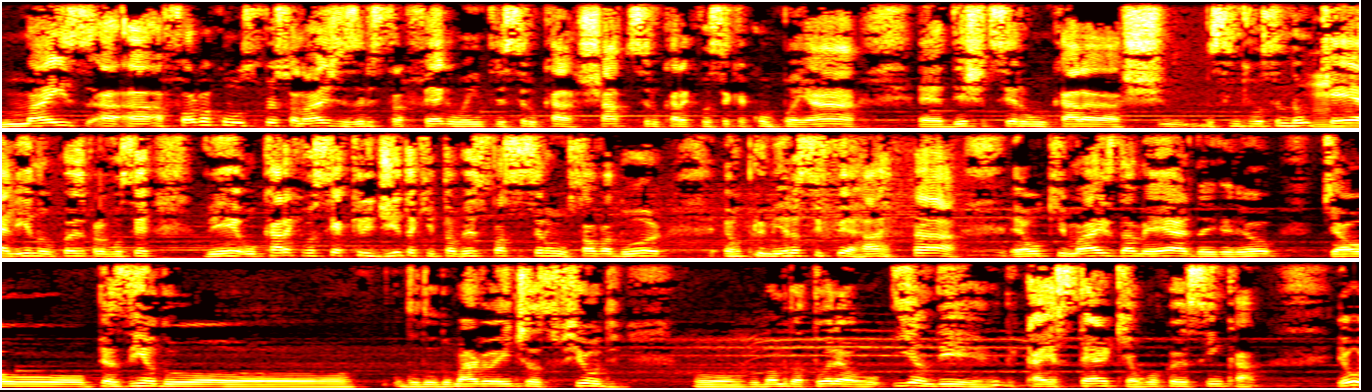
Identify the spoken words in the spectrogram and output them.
mas a, a, forma como os personagens eles trafegam entre ser o cara chato, ser o cara que você quer acompanhar, é, deixa de ser um cara assim que você não uhum. quer ali, no coisa para você ver o cara que você acredita que talvez possa ser um salvador, é o primeiro a se ferrar, é o que mais dá merda, entendeu? Que é o pezinho do do, do Marvel Angels Field. O, o, nome do ator é o Ian D. de Kaesterk, alguma coisa assim, cara. Eu,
